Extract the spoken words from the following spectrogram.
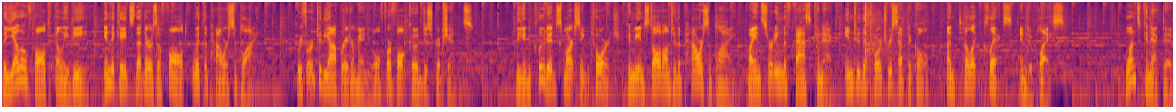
The yellow fault LED indicates that there is a fault with the power supply. Refer to the operator manual for fault code descriptions. The included SmartSync torch can be installed onto the power supply by inserting the Fast Connect into the torch receptacle until it clicks into place. Once connected,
